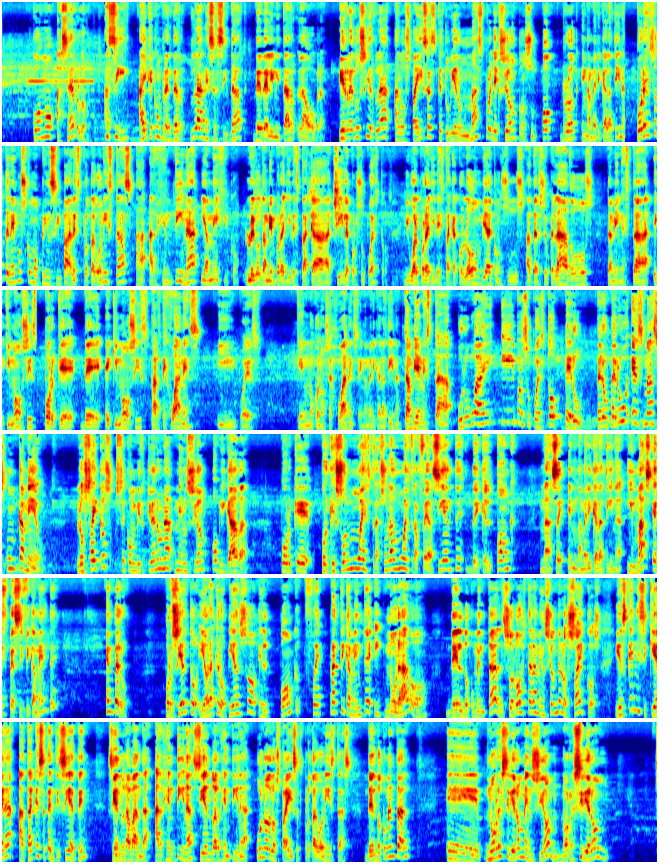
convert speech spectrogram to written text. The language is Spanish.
cómo hacerlo. Así, hay que comprender la necesidad de delimitar la obra y reducirla a los países que tuvieron más proyección con su pop rock en América Latina. Por eso tenemos como principales protagonistas a Argentina y a México. Luego también por allí destaca Chile, por supuesto. Igual por allí destaca Colombia con sus aterciopelados. También está Equimosis, porque de Equimosis parte Juanes, y pues quien no conoce a Juanes en América Latina. También está Uruguay y por supuesto Perú. Pero Perú es más un cameo. Los Psychos se convirtió en una mención obligada porque, porque son muestras, son la muestra fehaciente de que el punk nace en América Latina y más específicamente en Perú. Por cierto, y ahora que lo pienso, el punk fue prácticamente ignorado del documental. Solo está la mención de los Psychos. Y es que ni siquiera Ataque 77, siendo una banda argentina, siendo Argentina uno de los países protagonistas del documental, eh, no recibieron mención, no recibieron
